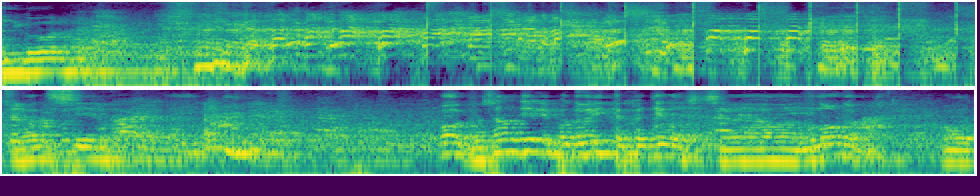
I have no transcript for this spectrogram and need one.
Егор. Двадцать семь. Вот, на самом деле поговорить-то хотелось э, о многом. Вот,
